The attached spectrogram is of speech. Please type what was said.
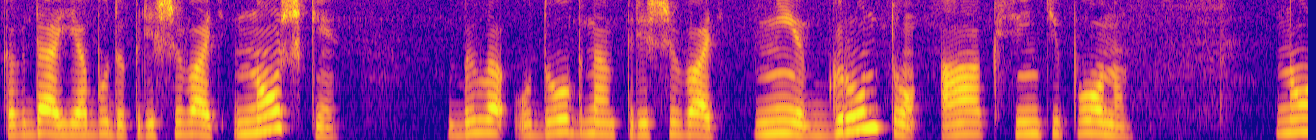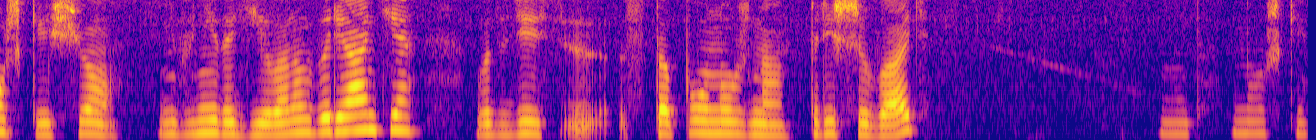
когда я буду пришивать ножки, было удобно пришивать не к грунту, а к синтепону. Ножки еще в недоделанном варианте. Вот здесь э, стопу нужно пришивать. Вот ножки.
